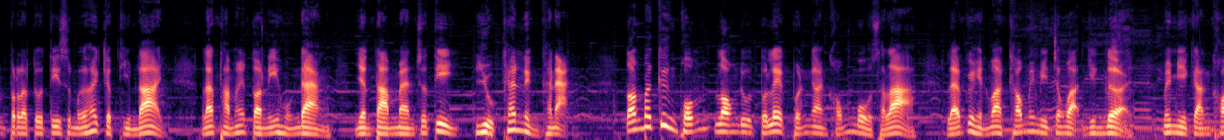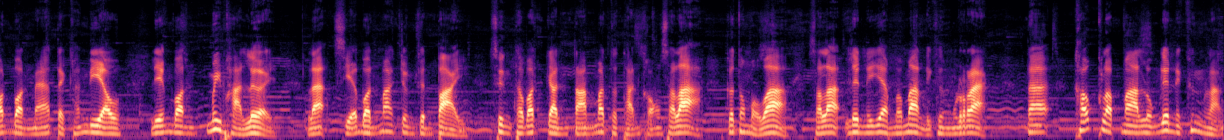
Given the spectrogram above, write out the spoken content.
ำประตูตีเสมอให้กับทีมได้ และทำให้ตอนนี้หงส์แดงยังตามแมนเชสเตอร์อยู่แค่หนึ่งคะแนนตอนพักครึ่งผมลองดูตัวเลขผลงานของโมซาลาแล้วก็เห็นว่าเขาไม่มีจังหวะยิงเลย ไม่มีการคอสบอลแม้แต่ครั้งเดียว เลี้ยงบอลไม่ผ่านเลย และเสียบอลมากจนเกินไป ซึ่งทวัดกันตามมาตรฐานของซาร่าก็ต้องบอกว่าซาร่าเล่นได้แย่มากๆในครึ่งแรกแต่เขากลับมาลงเล่นในครึ่งหลัง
